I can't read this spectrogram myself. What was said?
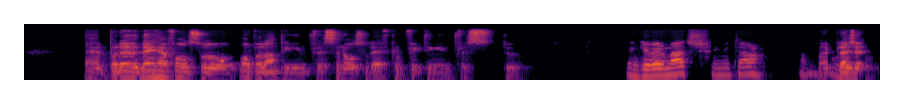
uh, but uh, they have also overlapping interests and also they have conflicting interests too. Thank you very much, Dimitar. My pleasure.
